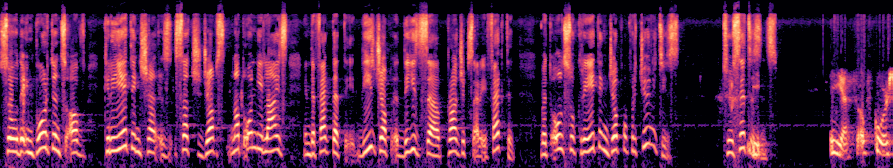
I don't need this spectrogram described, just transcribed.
So the importance of creating such jobs not only lies in the fact that these, job, these uh, projects are affected, but also creating job opportunities to citizens. Yes, of course.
